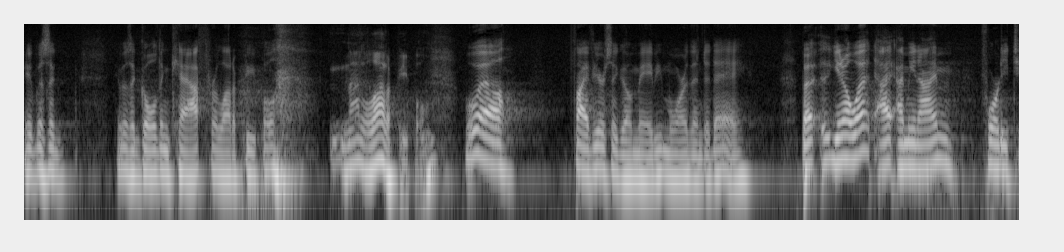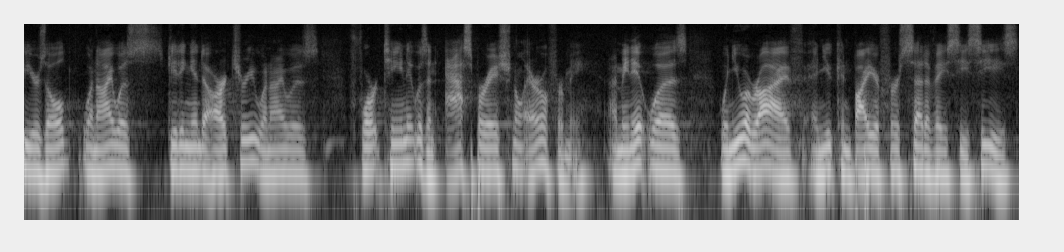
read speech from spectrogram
It was a it was a golden calf for a lot of people. Not a lot of people. well, five years ago maybe more than today. But uh, you know what? I, I mean, I'm 42 years old. When I was getting into archery, when I was 14, it was an aspirational arrow for me. I mean, it was when you arrive and you can buy your first set of ACCs.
